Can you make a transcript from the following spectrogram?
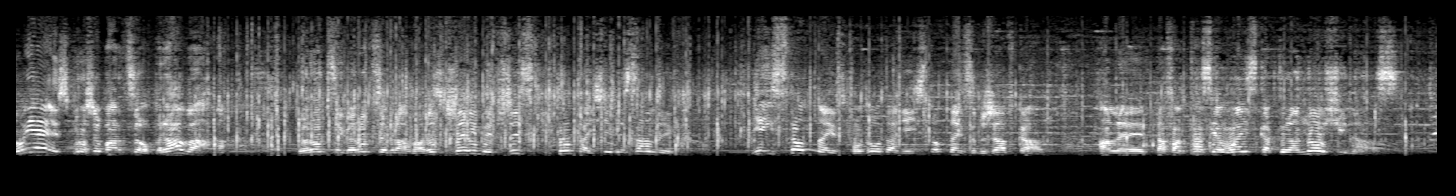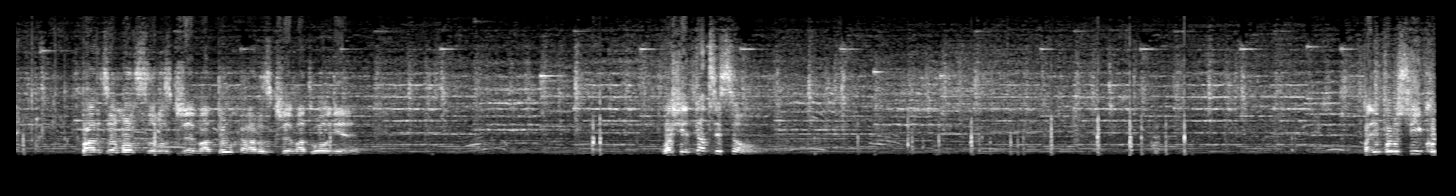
No jest, proszę bardzo, brawa! Gorące, gorące brawa. Rozgrzejmy wszystkich tutaj, siebie samych. Nieistotna jest pogoda, nieistotna jest mrzawka, ale ta fantazja łańska, która nosi nas, bardzo mocno rozgrzewa ducha, rozgrzewa dłonie. Właśnie tacy są. Panie poruczniku,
